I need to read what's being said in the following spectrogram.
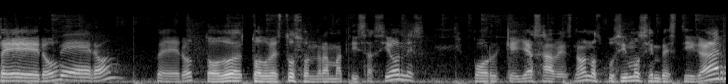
pero, pero, pero todo, todo esto son dramatizaciones, porque ya sabes, ¿no? Nos pusimos a investigar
